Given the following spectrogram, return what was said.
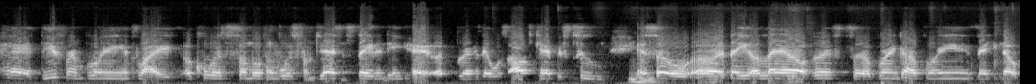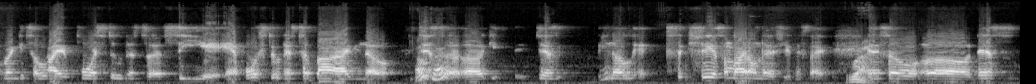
had different brands. Like, of course, some of them was from Jackson State, and then you had other brands that was off campus too. Mm-hmm. And so uh, they allowed us to bring our brands and you know bring it to life for students to see it and for students to buy. You know, okay. just uh, uh, just you know shed some light on this, you can say. Right. And so uh, that's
